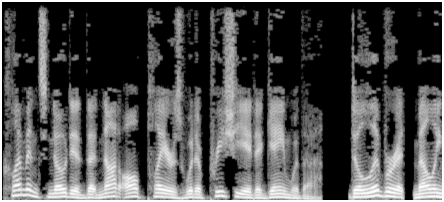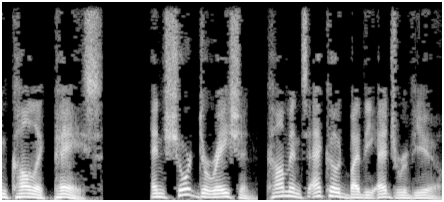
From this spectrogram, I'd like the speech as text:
Clements noted that not all players would appreciate a game with a deliberate, melancholic pace and short duration, comments echoed by the Edge review.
